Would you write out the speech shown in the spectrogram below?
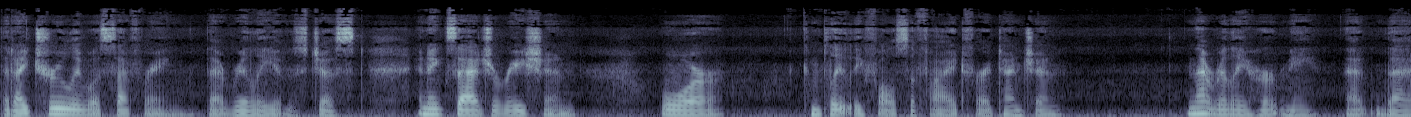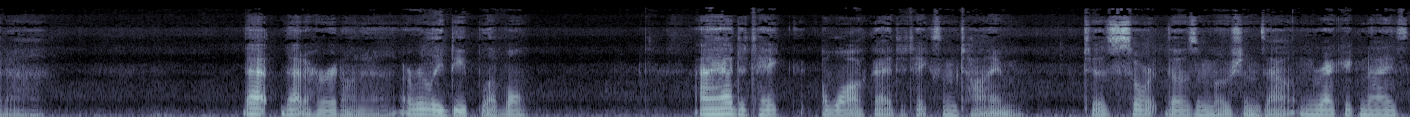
that I truly was suffering, that really it was just an exaggeration or completely falsified for attention. And that really hurt me. That that uh, that that hurt on a, a really deep level. I had to take a walk. I had to take some time to sort those emotions out and recognize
